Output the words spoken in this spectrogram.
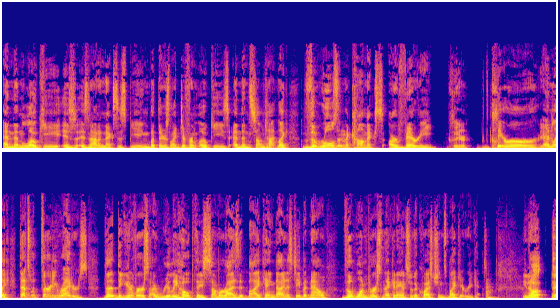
And then Loki is is not a Nexus being, but there's like different Lokis, and then sometimes like the rules in the comics are very clear. clearer Yeah. and like that's with 30 writers the the universe i really hope they summarize it by kang dynasty but now the one person that can answer the questions might get recast You know, well, yeah,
